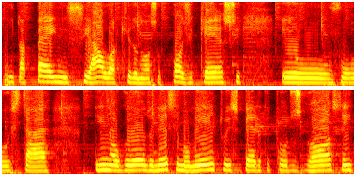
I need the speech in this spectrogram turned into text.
pontapé inicial aqui do nosso podcast, eu vou estar inaugurando nesse momento. Espero que todos gostem,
